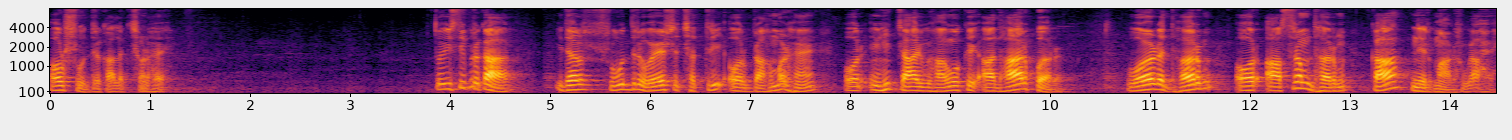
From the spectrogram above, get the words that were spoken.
और शूद्र का लक्षण है। तो इसी प्रकार इधर शूद्र वैश्य क्षत्रिय और ब्राह्मण हैं और इन्हीं चार विभागों के आधार पर वर्ण धर्म और आश्रम धर्म का निर्माण हुआ है।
